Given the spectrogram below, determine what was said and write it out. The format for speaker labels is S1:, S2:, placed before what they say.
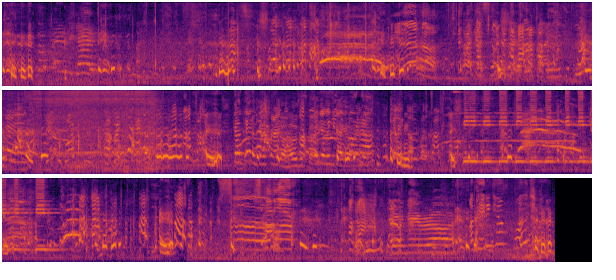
S1: Go get him, girlfriend. Go hose this guy. Go get this guy, girlfriend.
S2: I'm dating him? What?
